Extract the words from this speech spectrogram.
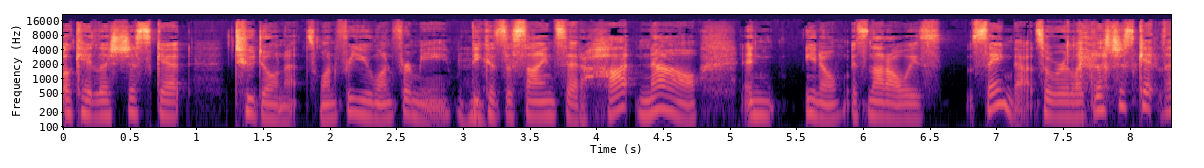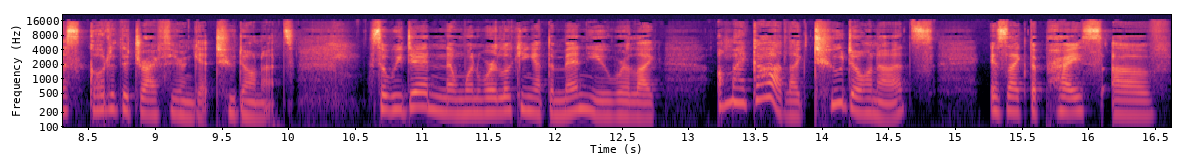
okay let's just get two donuts one for you one for me mm-hmm. because the sign said hot now. And you know it's not always saying that. So we're like let's just get let's go to the drive through and get two donuts. So we did. And then when we're looking at the menu we're like oh my god like two donuts is like the price of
